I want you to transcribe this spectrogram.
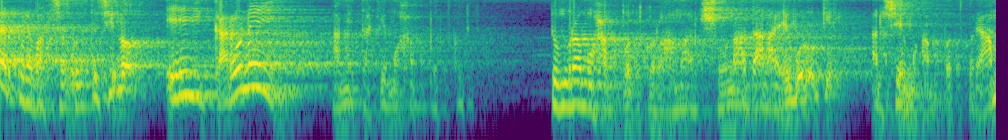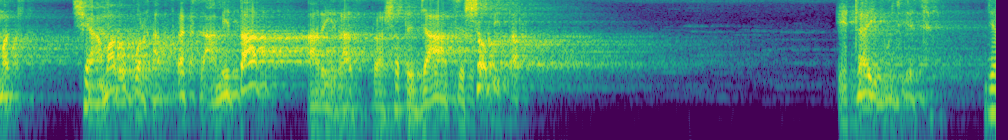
এরপরে বাদশাহ বলতেছিল, এই কারণেই আমি তাকে মহাব্বত করি। তোমরা মহাব্বত করো আমার সোনা দানা এগুলোকে, আর সে মহাব্বত করে আমাকে। সে আমার উপর হাত রাখছে, আমি তার, আর এই রাজপ্রাসাদে যা আছে সবই তার। এটাই বুঝিয়েছে যে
